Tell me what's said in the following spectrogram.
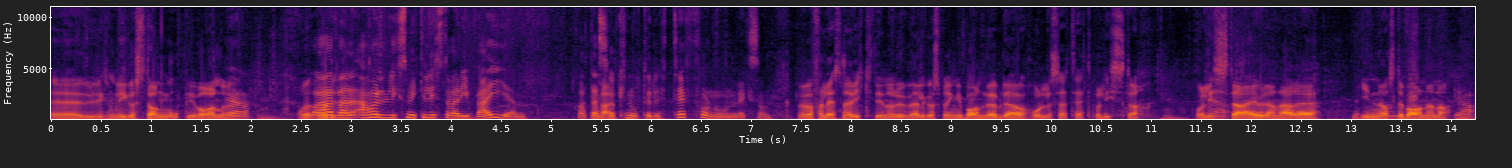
eh, du liksom ligger stang oppi hverandre. Ja. Og, Og og, jeg, jeg har liksom ikke lyst til å være i veien. At jeg skal Nei. knote det til for noen, liksom. men i hvert fall det som er viktig når du velger å springe baneløp, det er å holde seg tett på lista. Og lista er jo den der eh, innerste banen, da. Ja.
